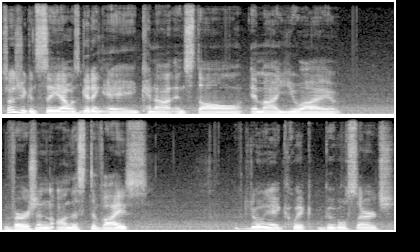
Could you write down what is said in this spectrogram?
So as you can see, I was getting a cannot install MIUI version on this device. After doing a quick Google search,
